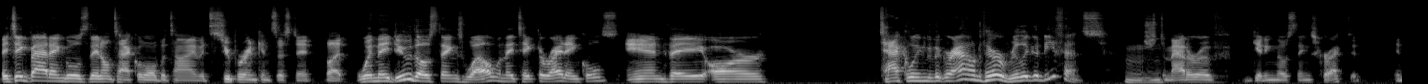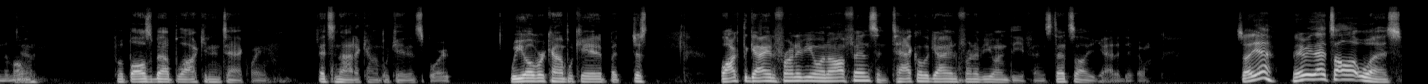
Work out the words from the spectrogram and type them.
They take bad angles, they don't tackle all the time. It's super inconsistent. But when they do those things well, when they take the right ankles and they are tackling to the ground, they're a really good defense. Mm-hmm. Just a matter of getting those things corrected in the moment. Yeah. Football's about blocking and tackling. It's not a complicated sport. We overcomplicate it, but just block the guy in front of you on offense and tackle the guy in front of you on defense. That's all you got to do. So yeah, maybe that's all it was.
